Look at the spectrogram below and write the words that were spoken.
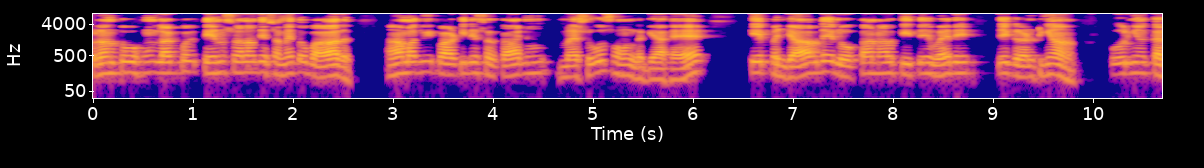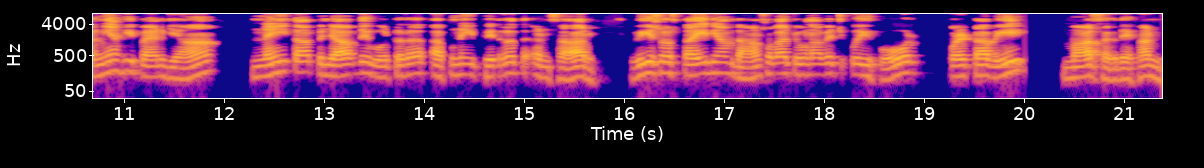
ਪਰੰਤੂ ਹੁਣ ਲਗਭਗ 3 ਸਾਲਾਂ ਦੇ ਸਮੇਂ ਤੋਂ ਬਾਅਦ ਆਮ ਆਦਮੀ ਪਾਰਟੀ ਦੀ ਸਰਕਾਰ ਨੂੰ ਮਹਿਸੂਸ ਹੋਣ ਲੱਗਿਆ ਹੈ ਕਿ ਪੰਜਾਬ ਦੇ ਲੋਕਾਂ ਨਾਲ ਕੀਤੇ ਵਾਅਦੇ ਤੇ ਗਰੰਟੀਆਂ ਪੂਰੀਆਂ ਕਰਨੀਆਂ ਹੀ ਪੈਣਗੀਆਂ, ਨਹੀਂ ਤਾਂ ਪੰਜਾਬ ਦੇ ਵੋਟਰ ਆਪਣੀ ਫਿਤਰਤ ਅਨੁਸਾਰ 2027 ਦੀਆਂ ਵਿਧਾਨ ਸਭਾ ਚੋਣਾਂ ਵਿੱਚ ਕੋਈ ਹੋਰ ਪਲਟਾ ਵੀ ਮਾਰ ਸਕਦੇ ਹਨ।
